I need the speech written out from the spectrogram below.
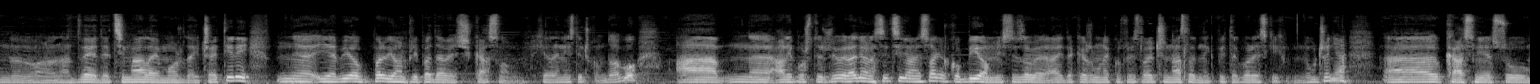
ono, na dve decimale, možda i četiri, je bio prvi, on pripada već kasnom helenističkom dobu, a, ali pošto je živo radio na Siciliji, on je svakako bio, mislim zove, ajde da kažemo nekom smislu naslednik pitagorejskih učenja, a, kasnije su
